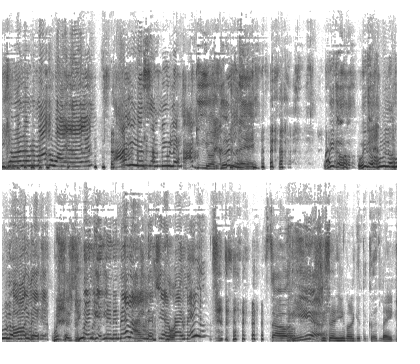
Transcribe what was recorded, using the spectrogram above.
You come on over to my Hawaiian island. I'll give you some new leg. I'll give you a good leg. We go, we go hula hula all day because you ain't getting in that island that you at right now. So yeah, She said you're gonna get the good leg.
